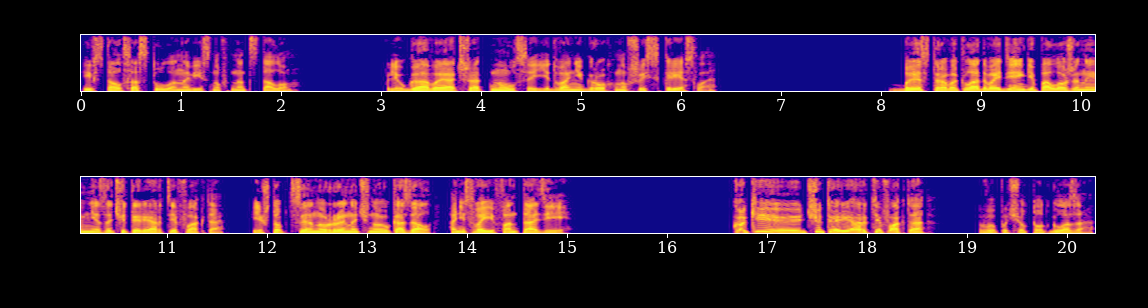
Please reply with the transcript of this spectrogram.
и встал со стула, нависнув над столом. Плюгавый отшатнулся, едва не грохнувшись с кресла. «Быстро выкладывай деньги, положенные мне за четыре артефакта. И чтоб цену рыночную указал, а не свои фантазии. «Какие четыре артефакта?» — выпучил тот глаза.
